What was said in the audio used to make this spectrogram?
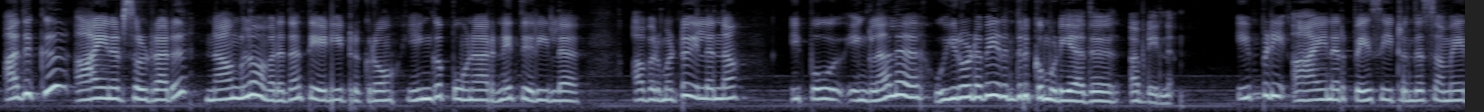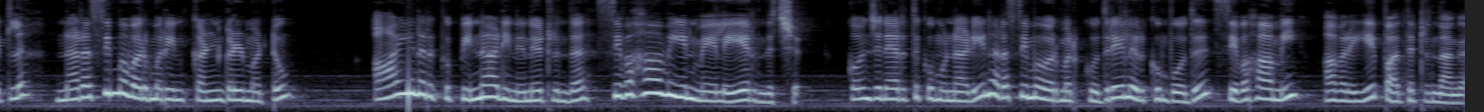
அதுக்கு ஆயனர் சொல்றாரு நாங்களும் அவரை தான் தேடிட்டு இருக்கிறோம். எங்க போனாருன்னே தெரியல. அவர் மட்டும் இல்லைன்னா இப்போ எங்களால உயிரோடவே இருந்திருக்க முடியாது. அப்படின்னு. இப்படி ஆயனர் பேசிட்டு இருந்த சமயத்துல நரசிம்மவர்மரின் கண்கள் மட்டும் ஆயனருக்கு பின்னாடி நின்றுட்டு இருந்த சிவகாமியின் மேலேயே இருந்துச்சு. கொஞ்ச நேரத்துக்கு முன்னாடி நரசிம்மவர்மர் குதிரையில இருக்கும்போது சிவகாமி அவரையே பார்த்துட்டு இருந்தாங்க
